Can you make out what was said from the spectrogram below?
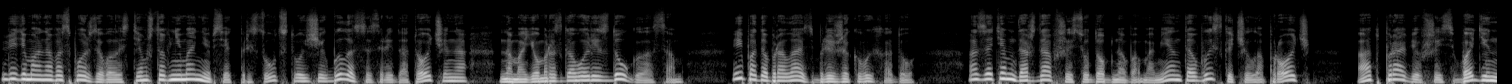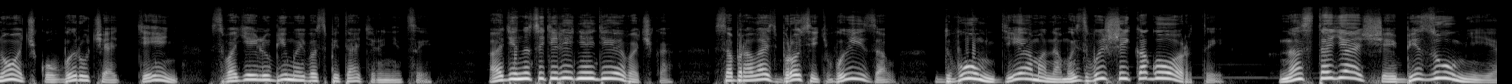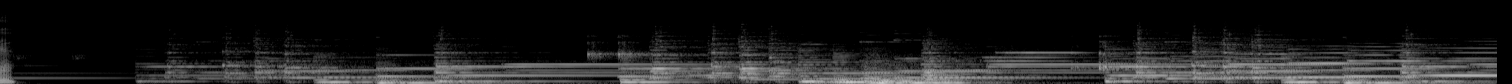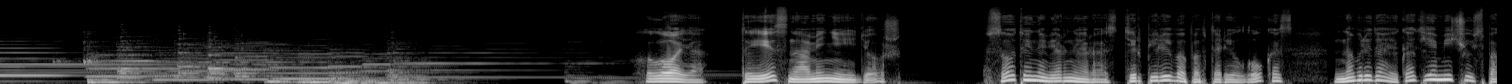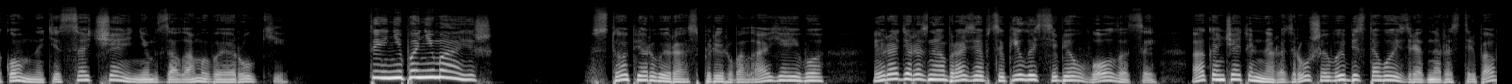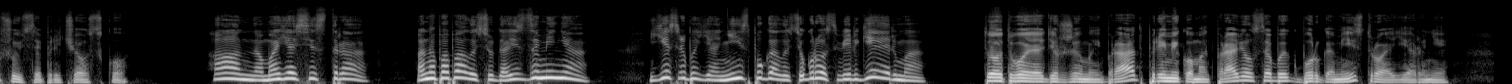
Видимо, она воспользовалась тем, что внимание всех присутствующих было сосредоточено на моем разговоре с Дугласом и подобралась ближе к выходу, а затем, дождавшись удобного момента, выскочила прочь, отправившись в одиночку выручать тень своей любимой воспитательницы. Одиннадцатилетняя девочка собралась бросить вызов двум демонам из высшей когорты. Настоящее безумие! «Хлоя, ты с нами не идешь. В сотый, наверное, раз терпеливо повторил Лукас, наблюдая, как я мечусь по комнате с отчаянием заламывая руки. «Ты не понимаешь!» В сто первый раз прервала я его и ради разнообразия вцепилась себе в волосы, окончательно разрушив и без того изрядно растрепавшуюся прическу. «Анна, моя сестра! Она попала сюда из-за меня!» Если бы я не испугалась угроз Вильгельма, то твой одержимый брат прямиком отправился бы к бургомистру Аерни,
